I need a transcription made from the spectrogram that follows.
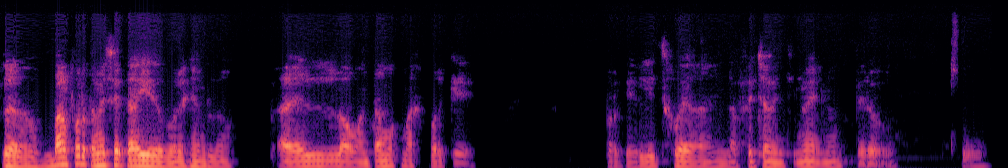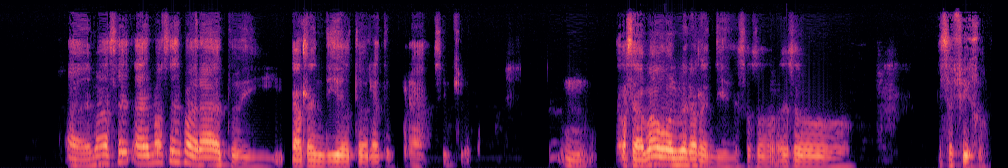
Claro, Banford también se ha caído, por ejemplo. A él lo aguantamos más porque porque Leeds juega en la fecha 29, ¿no? Pero Sí. Además, es- además es barato y ha rendido toda la temporada, así que, mm, o sea, va a volver a rendir, eso, eso, eso, eso es fijo.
